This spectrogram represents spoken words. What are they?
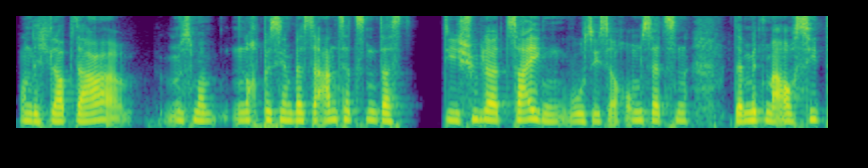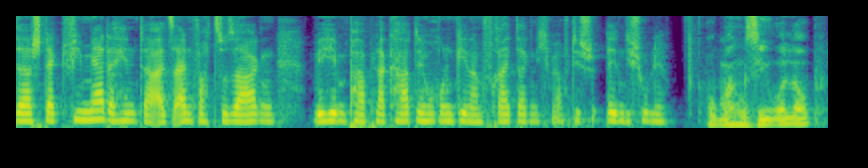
Und ich glaube, da müssen wir noch ein bisschen besser ansetzen, dass die Schüler zeigen, wo sie es auch umsetzen, damit man auch sieht, da steckt viel mehr dahinter, als einfach zu sagen, wir heben ein paar Plakate hoch und gehen am Freitag nicht mehr auf die, Schu- in die Schule. Wo machen Sie Urlaub?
